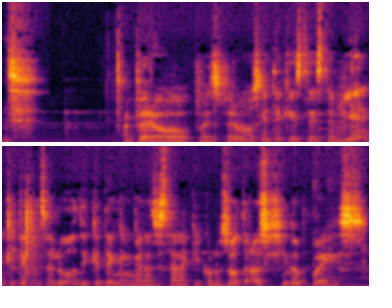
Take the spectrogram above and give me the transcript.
Pero pues esperemos gente que ustedes estén bien, que tengan salud y que tengan ganas de estar aquí con nosotros. Y si no, pues...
